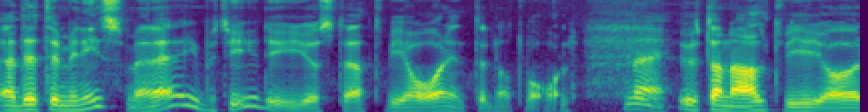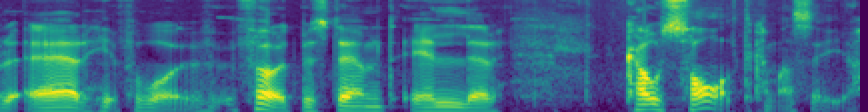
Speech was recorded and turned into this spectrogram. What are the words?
Ja, determinismen är, betyder ju just att vi har inte något val. Nej. Utan allt vi gör är förutbestämt eller kausalt kan man säga.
